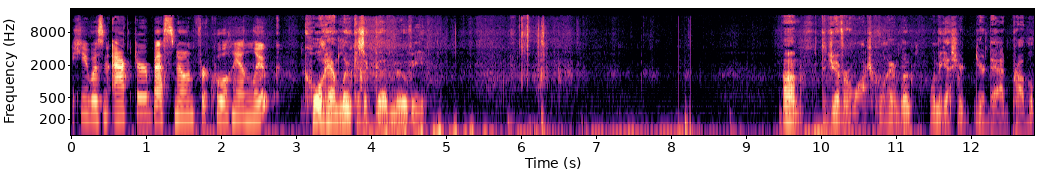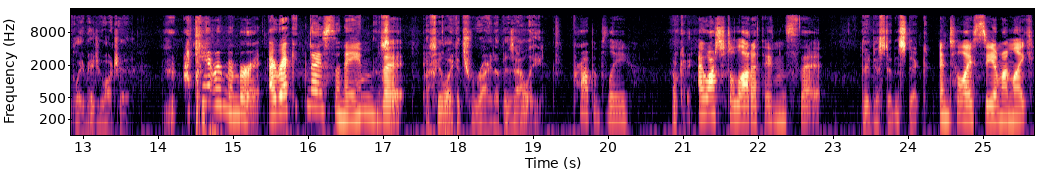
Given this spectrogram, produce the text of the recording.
He was an actor best known for Cool Hand Luke. Cool Hand Luke is a good movie. Um, did you ever watch Cool Hand Luke? Let me guess, your your dad probably made you watch it. I can't remember it. I recognize the name, It's but like- I feel like it's right up his alley. probably. Okay, I watched a lot of things that they just didn't stick. until I see them, I'm like,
